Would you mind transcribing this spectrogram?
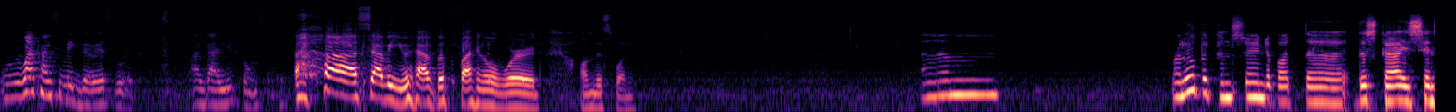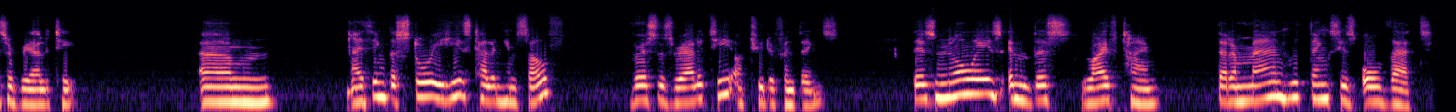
Why can't you make the rest work? I gotta leave something. Savvy, you have the final word on this one. Um, I'm a little bit concerned about the this guy's sense of reality. Um, I think the story he's telling himself versus reality are two different things. There's no ways in this lifetime that a man who thinks he's all that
